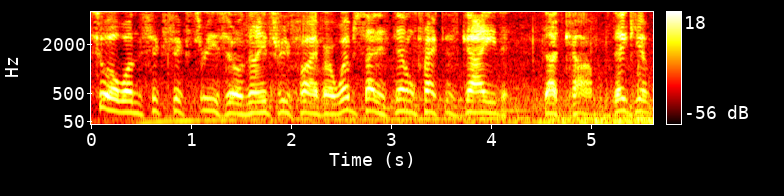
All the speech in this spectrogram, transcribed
201 663 0935. Our website is dentalpracticeguide.com. Thank you.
